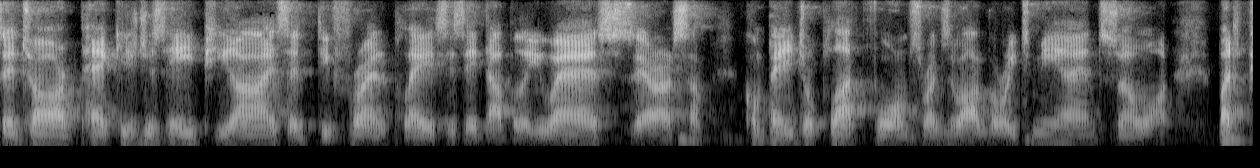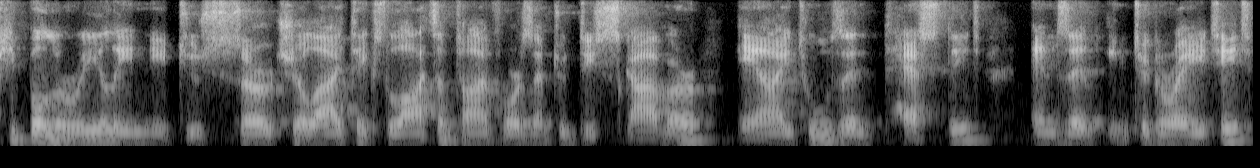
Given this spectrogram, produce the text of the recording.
that are packaged as APIs at different places, AWS. There are some competitor platforms, for example, Algorithmia and so on. But people really need to search a lot. It takes lots of time for them to discover AI tools and test it and then integrate it.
